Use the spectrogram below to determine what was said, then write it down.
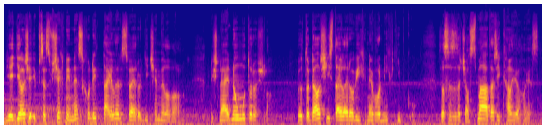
Věděl, že i přes všechny neschody Tyler své rodiče miloval. Když najednou mu to došlo. Byl to další z Tylerových nevhodných vtípků. Zase se začal smát a říkal, jo, jasný.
